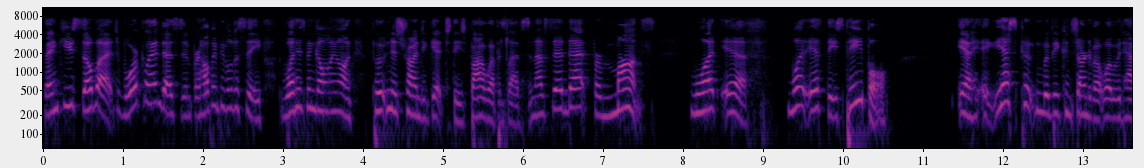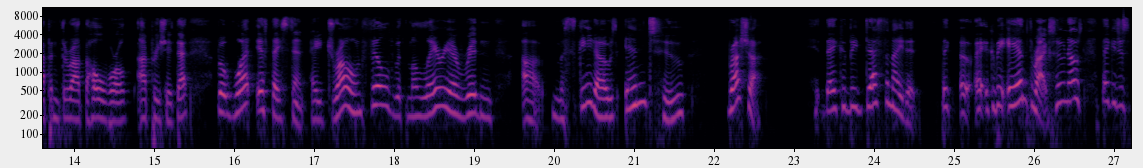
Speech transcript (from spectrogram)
Thank you so much, War Clandestine, for helping people to see what has been going on. Putin is trying to get to these bioweapons labs. And I've said that for months. What if? What if these people yeah, yes, Putin would be concerned about what would happen throughout the whole world. I appreciate that. But what if they sent a drone filled with malaria ridden uh, mosquitoes into Russia? They could be decimated. They, uh, it could be anthrax. Who knows? They could just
